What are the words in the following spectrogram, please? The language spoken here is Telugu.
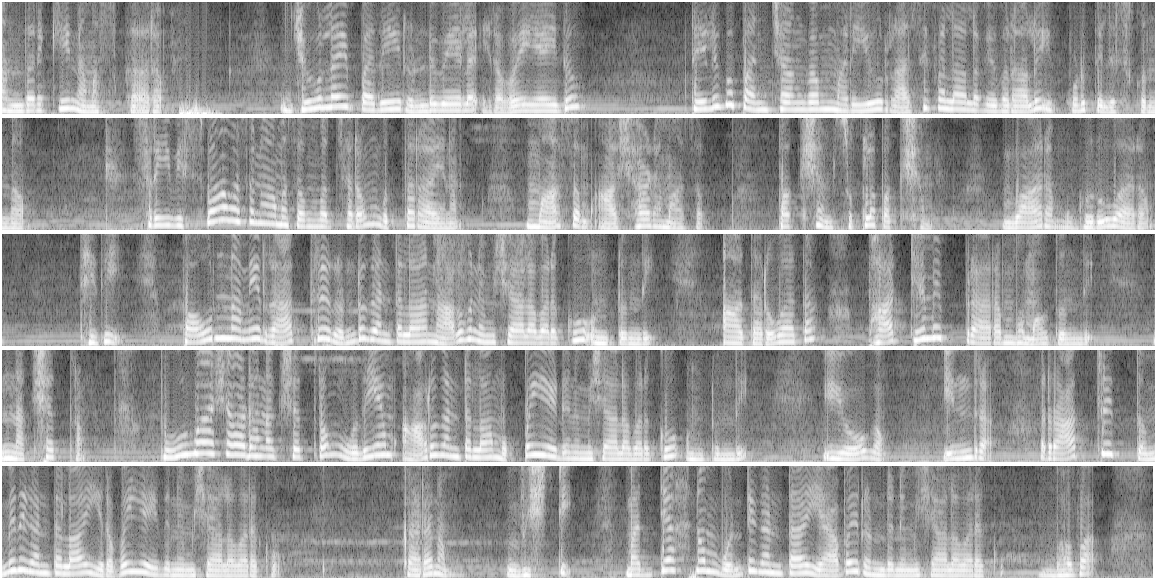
అందరికీ నమస్కారం. జూలై పది రెండు వేల ఇరవై ఐదు తెలుగు పంచాంగం మరియు రాశిఫలాల వివరాలు ఇప్పుడు తెలుసుకుందాం. శ్రీ విశ్వావసనామ సంవత్సరం ఉత్తరాయణం మాసం ఆషాఢమాసం పక్షం శుక్లపక్షం వారం గురువారం తిథి పౌర్ణమి రాత్రి రెండు గంటల నాలుగు నిమిషాల వరకు ఉంటుంది. ఆ తరువాత పాఠ్యమి ప్రారంభమవుతుంది. నక్షత్రం. పూర్వాషాఢ నక్షత్రం ఉదయం ఆరు గంటల ముప్పై ఏడు నిమిషాల వరకు ఉంటుంది. యోగం. ఇంద్ర. రాత్రి తొమ్మిది గంటల ఇరవై ఐదు నిమిషాల వరకు. కరణం. విష్టి. మధ్యాహ్నం ఒంటి గంట యాభై రెండు నిమిషాల వరకు. భవ.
